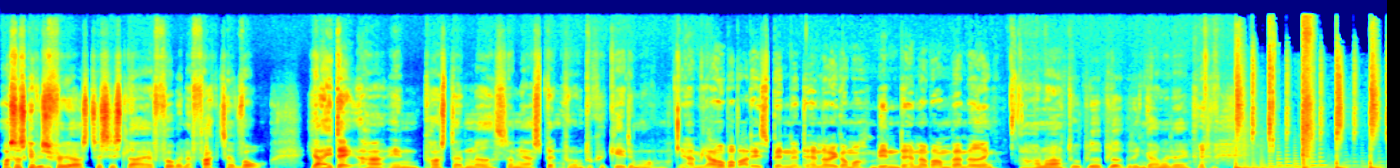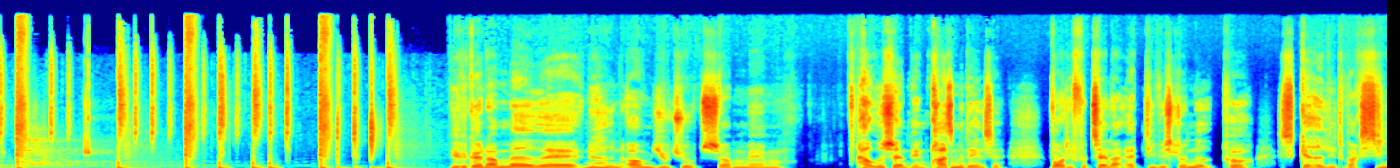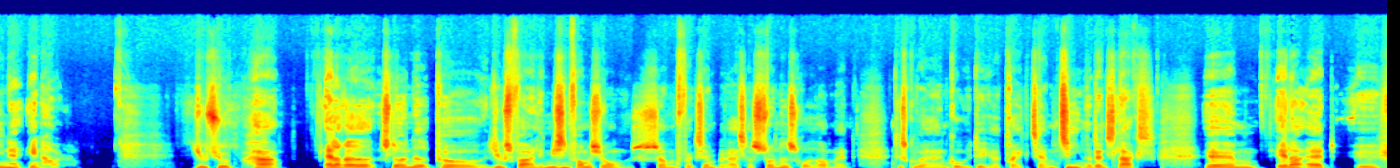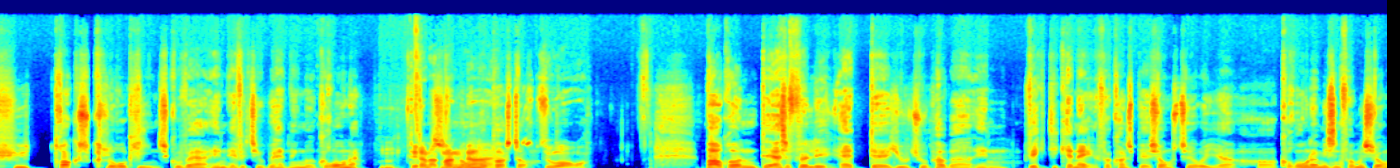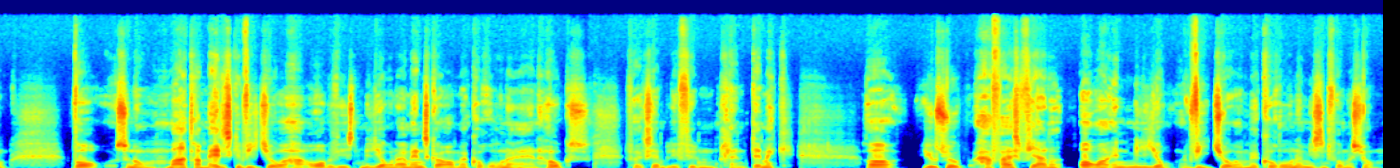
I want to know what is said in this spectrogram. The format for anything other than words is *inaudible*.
Og så skal vi selvfølgelig også til sidst lege fodbold og fakta, hvor jeg i dag har en påstand med, som jeg er spændt på, om du kan gætte, Morten. Jamen, jeg håber bare, det er spændende. Det handler jo ikke om at vinde, det handler bare om at være med, ikke? Åh, nå, du er blevet blød på din gamle dag. *laughs* Vi begynder med øh, nyheden om YouTube, som øh, har udsendt en pressemeddelelse, hvor de fortæller, at de vil slå ned på skadeligt vaccineindhold. YouTube har allerede slået ned på livsfarlig misinformation, som for eksempel altså sundhedsråd om, at det skulle være en god idé at drikke terpentin og den slags, øh, eller at øh, hydroxklorokin skulle være en effektiv behandling mod corona. Hmm, det er der nok mange, der påstår. sure over. Baggrunden det er selvfølgelig, at øh, YouTube har været en vigtig kanal for konspirationsteorier og coronamisinformation, hvor sådan nogle meget dramatiske videoer har overbevist millioner af mennesker om, at corona er en hoax, for eksempel i filmen Plandemic. Og YouTube har faktisk fjernet over en million videoer med coronamisinformation.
